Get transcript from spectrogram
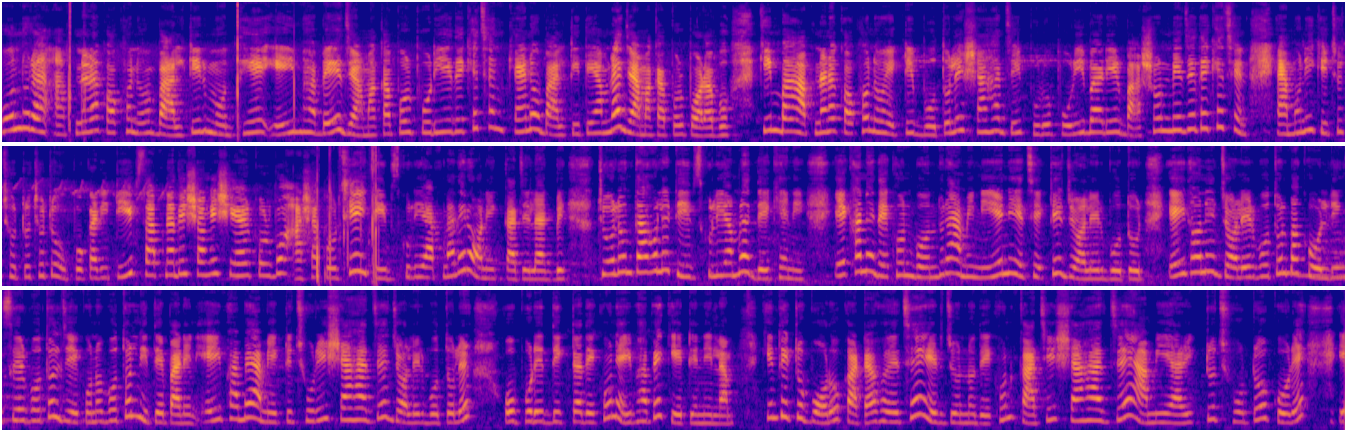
বন্ধুরা, আপনারা কখনো বালতির মধ্যে এইভাবে জামা কাপড় পরিয়ে দেখেছেন? কেন বালতিতে আমরা জামা কাপড় পরাবো? কিংবা আপনারা কখনো একটি বোতলের সাহায্যে পুরো পরিবারের বাসন মেজে দেখেছেন? এমনই কিছু ছোট ছোট উপকারী টিপস আপনাদের সঙ্গে শেয়ার করব। আশা করছি এই টিপসগুলি আপনাদের অনেক কাজে লাগবে। চলুন তাহলে টিপসগুলি আমরা দেখে নিই। এখানে দেখুন বন্ধুরা, আমি নিয়ে নিয়েছি একটি জলের বোতল। এই ধরনের জলের বোতল বা কোল্ড ড্রিঙ্কসের বোতল যে কোনো বোতল নিতে পারেন। এইভাবে আমি একটি ছুরির সাহায্যে জলের বোতলের ওপরের দিকটা দেখুন, এইভাবে কেটে নিলাম। কিন্তু একটু বড় কাটা হয়েছে, এর জন্য দেখুন কাঁচির সাহায্যে আমি আর একটু ছোট করে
